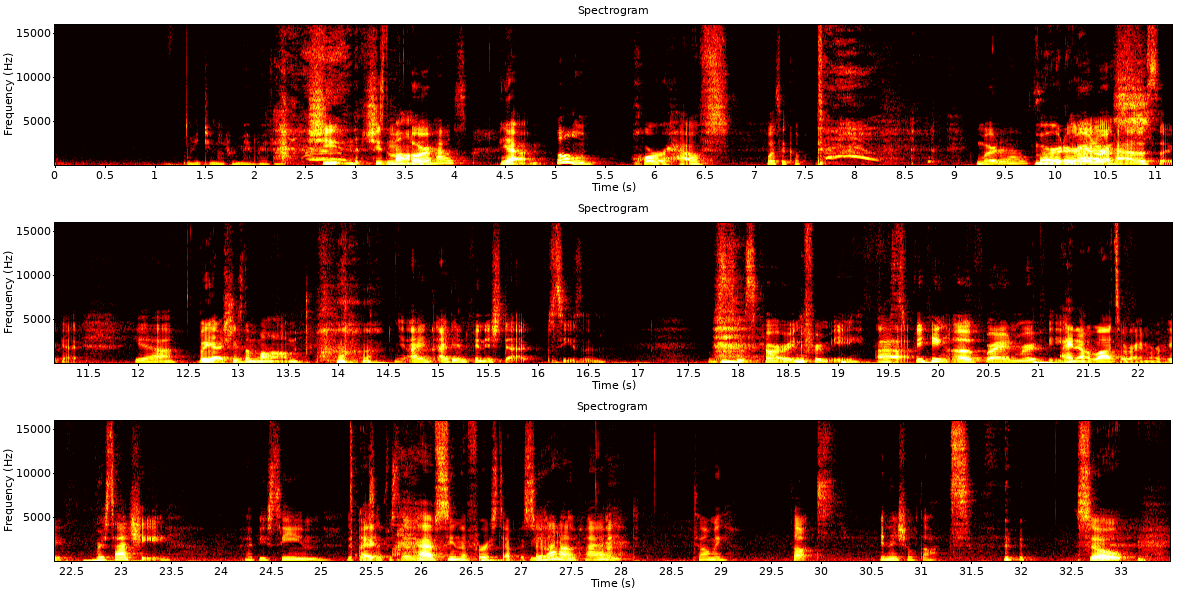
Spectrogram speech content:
I do not remember that. She she's the mom. Horror House? Yeah, Oh, Horror House. what's it called? Murder House? Murder Murder House. House. Okay. Yeah. But yeah, she's the mom. Yeah, I, I didn't finish that season. It was too scarring for me. Uh, Speaking of Ryan Murphy, I know lots of Ryan Murphy. Versace. Have you seen the I first episode? I have seen the first episode. You have. I haven't. Tell me. Thoughts. Initial thoughts. So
